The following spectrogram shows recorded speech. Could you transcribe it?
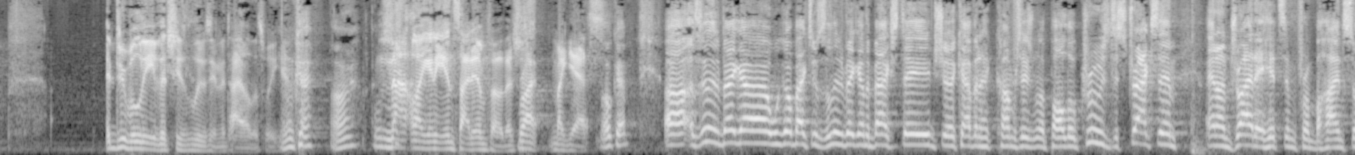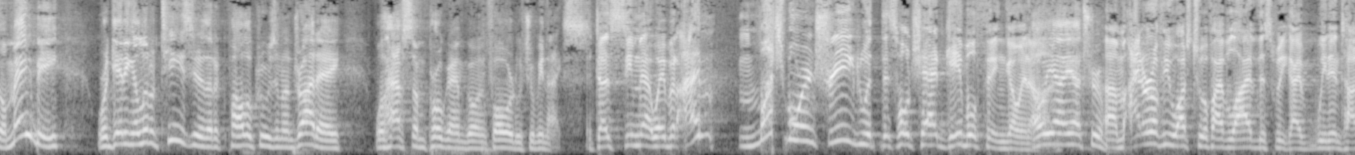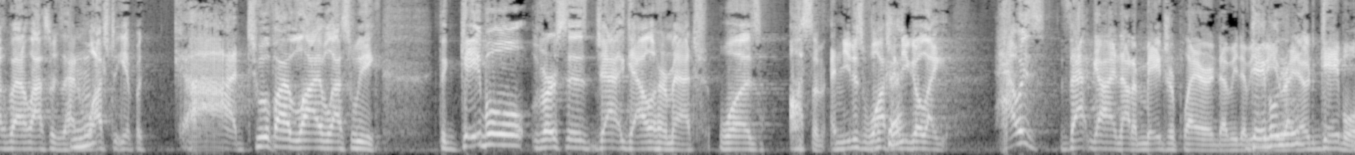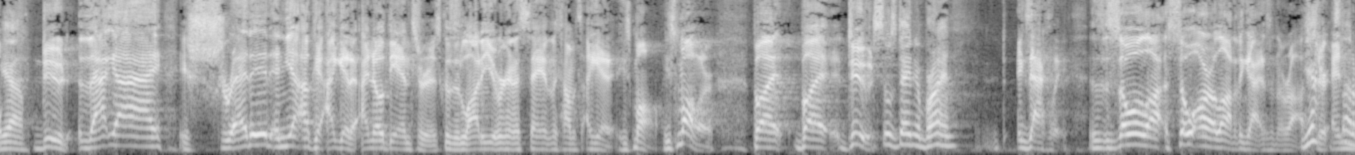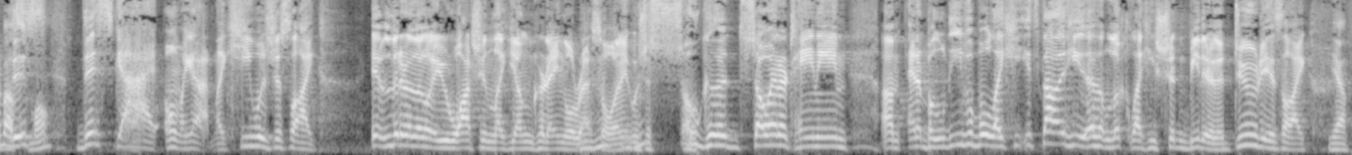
I do believe that she's losing the title this weekend. Okay. All right. We'll. Not like any inside info. That's just Right. my guess. Okay. Uh, Zelina Vega, we go back to Zelina Vega on the backstage. Uh, Kevin had a conversation with Apollo Crews, distracts him, and Andrade hits him from behind. So maybe we're getting a little tease here that Apollo Crews and Andrade will have some program going forward, which will be nice. It does seem that way, but I'm much more intrigued with this whole Chad Gable thing going on. Oh, yeah, yeah, true. Um, I don't know if you watched 205 Live this week. I we didn't talk about it last week because I hadn't Mhm. watched it yet. But God, 205 Live last week, the Gable versus Jack Gallagher match was awesome, and you just watch it Okay. and you go like. How is that guy not a major player in WWE Gable, right now? Gable. Yeah. Dude, that guy is shredded. And yeah, okay, I get it. I know what the answer is because a lot of you are going to say in the comments, I get it. He's small. He's smaller. But, but dude. So is Daniel Bryan. Exactly. So a lot. So are a lot of the guys in the roster. Yeah, it's and not about this, small. This guy, oh my god, like he was just like. It literally, you were watching like young Kurt Angle wrestle, Mm-hmm, and it was just so good, so entertaining, um, and a believable. Like he, it's not that he doesn't look like he shouldn't be there. The dude is like, Yeah.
